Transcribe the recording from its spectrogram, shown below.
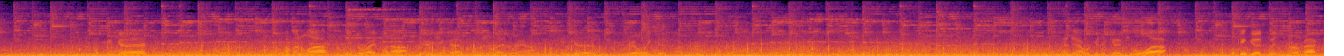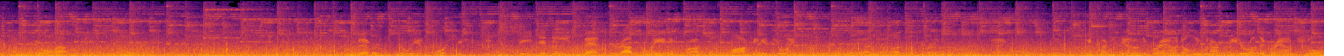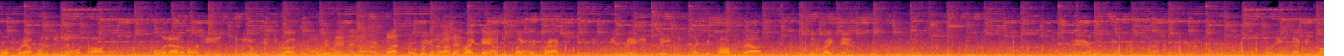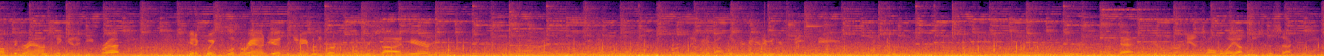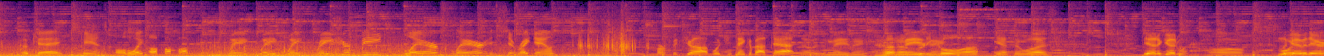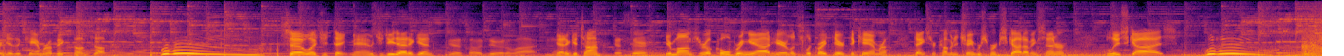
Looking good. Coming left, leave the right one up. There you go. Coming right around. Looking good. Really good. And now we're going to go to the left. Looking good. Winds are back. Here comes the roll out speed. Remember, it's only at 14 throughout the landing process, locking your joints. We touch down on the ground only when our feet are on the ground. Shul will grab one of the yellow toggles, pull it out of our hands so we don't get drugged. Are we landing on our butts or are We're gonna running? sit right down just like we practiced. You raise your feet just like we talked about. Sit right down. A quick look around you at the Chambersburg countryside here. Alright, here we go. Start thinking about what you're gonna do with your feet and knees. Okay, our hands all the way up just a second. Okay, hands all the way up, up, up. Wait, wait, wait. Raise your feet, flare, flare, and sit right down. Perfect job. What'd you think about that? That was amazing. amazing. Pretty cool, huh? Yes, it was. You had a good one. Oh. Look over there, good. give the camera a big thumbs up. Woohoo! So, what'd you think, man? Would you do that again? Yes, I would do it a lot. More. You had a good time? Yes, sir. Your mom's real cool bringing you out here. Let's look right there at the camera. Thanks for coming to Chambersburg Skydiving Center. Blue skies. Woohoo!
